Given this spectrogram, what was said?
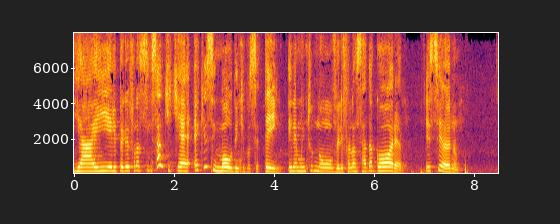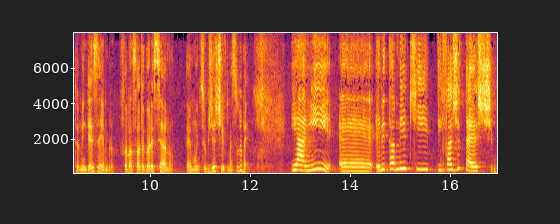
E aí ele pegou e falou assim: sabe o que, que é? É que esse modem que você tem, ele é muito novo, ele foi lançado agora, esse ano. Também em dezembro. Foi lançado agora esse ano. É muito subjetivo, mas tudo bem. E aí, é, ele tá meio que em fase de teste.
